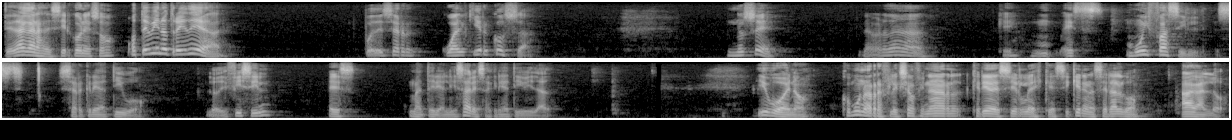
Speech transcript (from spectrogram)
te da ganas de decir con eso, o te viene otra idea. Puede ser cualquier cosa. No sé. La verdad, es muy fácil ser creativo. Lo difícil es materializar esa creatividad. Y bueno, como una reflexión final, quería decirles que si quieren hacer algo, háganlo.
